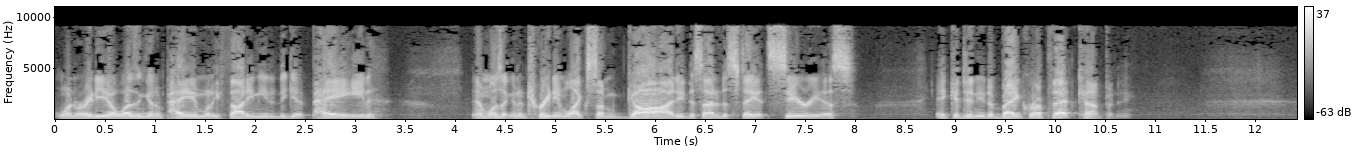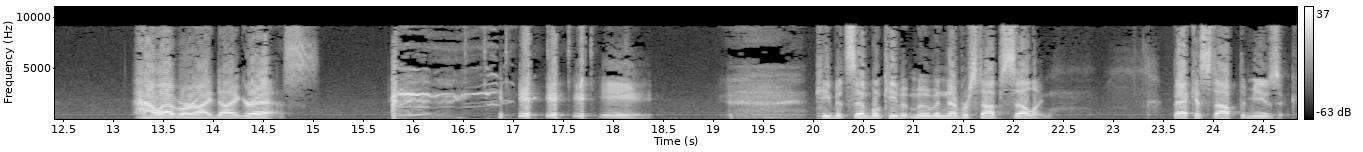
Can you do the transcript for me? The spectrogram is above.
when radio wasn't going to pay him what he thought he needed to get paid and wasn't going to treat him like some god, he decided to stay at Sirius and continue to bankrupt that company. However, I digress. keep it simple, keep it moving, never stop selling. Beck has stopped the music.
